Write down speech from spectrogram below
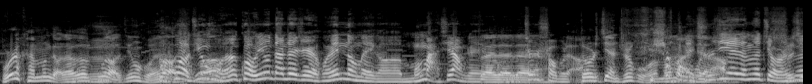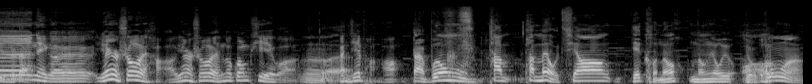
不是看门狗，叫个孤岛惊魂。孤岛惊魂，孤岛惊魂，但这这回弄那个猛犸象，这对对对，真受不了。都是剑齿虎、猛犸象，直接他妈就是什么那个原始社会好，原始社会他妈光屁股，满街跑。但是不用 他，他没有枪，也可能能游泳。有弓啊，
